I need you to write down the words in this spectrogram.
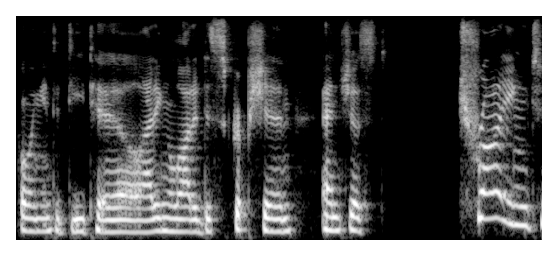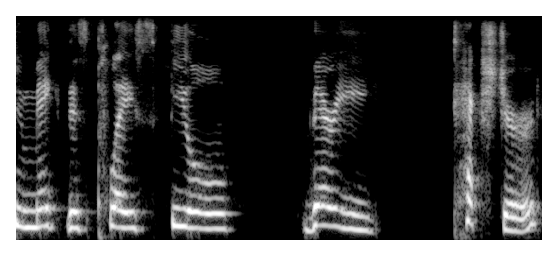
going into detail, adding a lot of description, and just trying to make this place feel very textured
